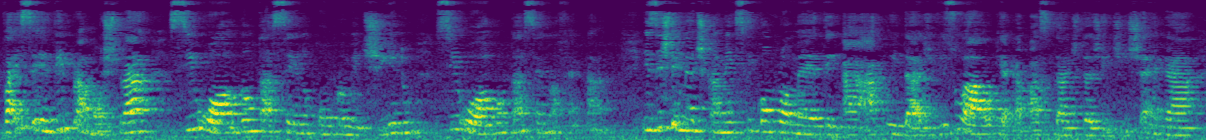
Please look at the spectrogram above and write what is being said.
vai servir para mostrar se o órgão está sendo comprometido, se o órgão está sendo afetado. Existem medicamentos que comprometem a acuidade visual, que é a capacidade da gente enxergar.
